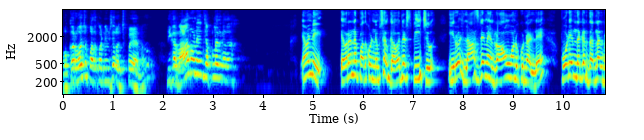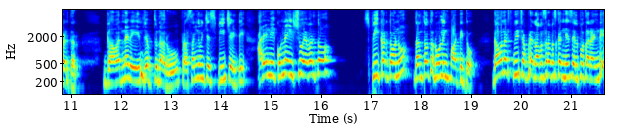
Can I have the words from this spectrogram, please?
ఒక రోజు పదకొండు నిమిషాలు వచ్చిపోయాను. ఇక రాను నేను చెప్పలేదు కదా. ఏమండి ఎవరైనా పదకొండు నిమిషాలు గవర్నర్ స్పీచ్ ఈ రోజు లాస్ట్ డే మేము రాము అనుకున్నాళ్ళే పోడియం దగ్గర ధర్నాలు పెడతారు. గవర్నర్ ఏం చెప్తున్నారు? ప్రసంగమించే స్పీచ్ ఏంటి? అరే నీకున్న ఇష్యూ ఎవరితో? స్పీకర్తోనూ దాని తర్వాత రూలింగ్ పార్టీతో. గవర్నర్ స్పీచ్ అప్పుడే రభస రభసకం చేసి వెళ్ళిపోతారండి.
